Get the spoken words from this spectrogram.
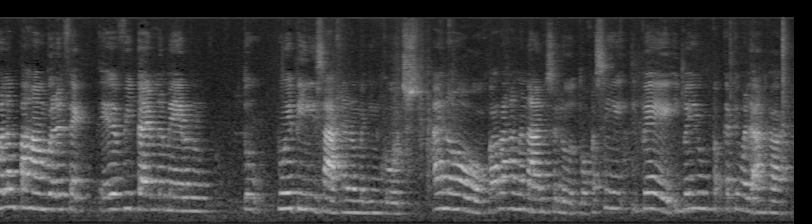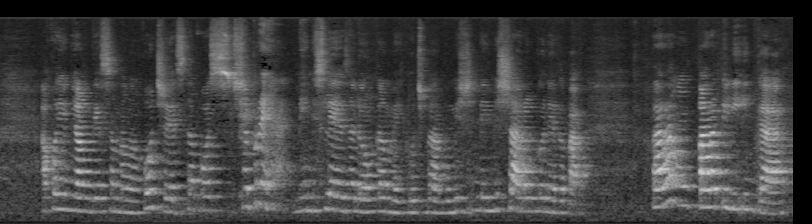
walang pa-humble effect. Every time na mayroon pumipili sa akin na maging coach, ano, para kang nanalo sa loto. Kasi iba eh, iba yung pagkatiwalaan ka. Ako yung youngest sa mga coaches. Tapos, syempre, may Miss Lea Zalonga, may Coach Bamboo, may, Miss Sharon Cuneta pa. Parang para piliin ka,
